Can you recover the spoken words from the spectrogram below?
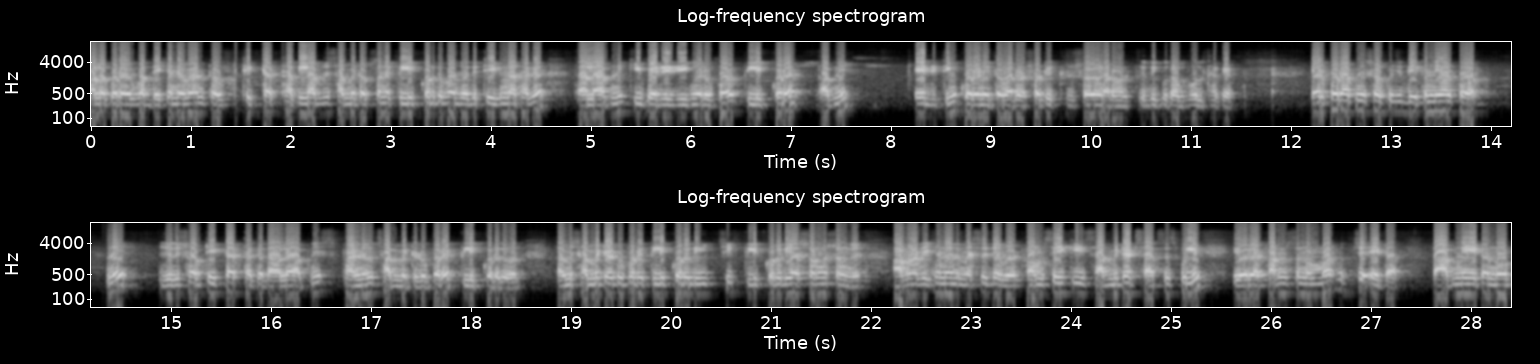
ভালো করে একবার দেখে নেবেন। তো ঠিকঠাক থাকলে আপনি সাবমিট অপশনে ক্লিক করে দেবেন। যদি ঠিক না থাকে, তাহলে আপনি কিপ এডিটিং এর উপর ক্লিক করে আপনি এডিটিং করে নিতে পারবেন। সঠিক যদি কোথাও ভুল থাকে। এরপর আপনি সবকিছু দেখে নেওয়ার পর আপনি যদি সব ঠিকঠাক থাকে তাহলে আপনি ফাইনাল সাবমিটের উপরে ক্লিক করে দেবেন। আমি সাবমিটের উপরে ক্লিক করে দিচ্ছি। ক্লিক করে দেওয়ার সঙ্গে সঙ্গে আপনার এখানে মেসেজ দেবে ফর্ম সেই কি সাবমিটেড সাকসেসফুলি এর রেফারেন্স নম্বর হচ্ছে এটা। তা আপনি এটা নোট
